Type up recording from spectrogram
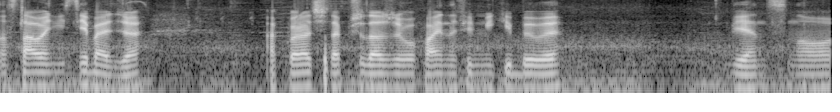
na stałe nic nie będzie. Akurat się tak przydarzyło, fajne filmiki były. Więc no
